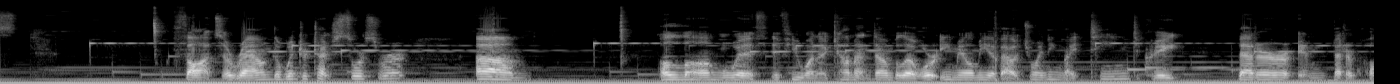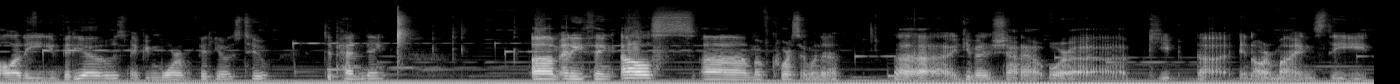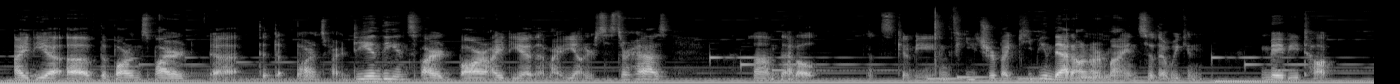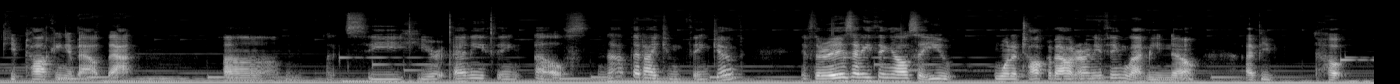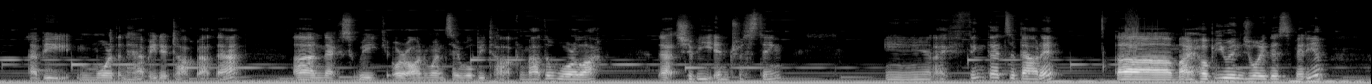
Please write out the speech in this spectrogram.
thoughts around the Winter Touch Sorcerer. Um, along with if you want to comment down below or email me about joining my team to create better and better quality videos, maybe more videos too, depending. Um, anything else? Um, of course, I want to uh, give a shout out or uh, keep uh, in our minds the idea of the bar inspired, uh, the bar inspired D and D inspired bar idea that my younger sister has. Um, that'll that's gonna be in the future, but keeping that on our mind so that we can maybe talk, keep talking about that. Um, let's see here. Anything else? Not that I can think of. If there is anything else that you want to talk about or anything, let me know. I'd be hope I'd be more than happy to talk about that. Uh, next week or on Wednesday, we'll be talking about the Warlock. That should be interesting. And I think that's about it. Um, I hope you enjoyed this video.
